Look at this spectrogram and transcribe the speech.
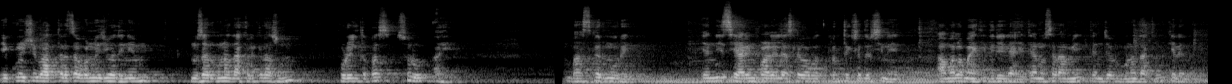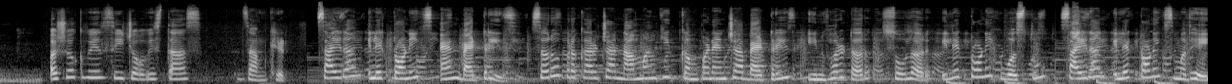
एकोणीसशे बहात्तरचा वन्यजीव अधिनियमनुसार गुन्हा दाखल केला असून पुढील तपास सुरू आहे. भास्कर मोरे यांनी हे पाळलेले असल्याबाबत प्रत्यक्षदर्शीने आम्हाला माहिती दिलेली आहे. त्यानुसार आम्ही त्यांच्यावर गुन्हा दाखल केलेला आहे. अशोक वेल सी चोवीस तास Jamkhed. Sairam electronics and batteries सर्व प्रकारच्या नामांकित कंपन्यांच्या बॅटरीज इन्व्हर्टर सोलर इलेक्ट्रॉनिक वस्तू सायराम इलेक्ट्रॉनिक्समध्ये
